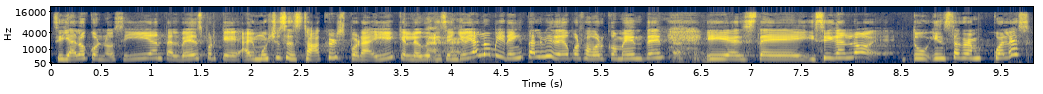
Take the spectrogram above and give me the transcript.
si ya lo conocían, tal vez, porque hay muchos stalkers por ahí que luego dicen, yo ya lo miré en tal video, por favor comenten y este y síganlo. ¿Tu Instagram cuál es?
